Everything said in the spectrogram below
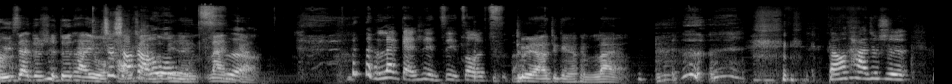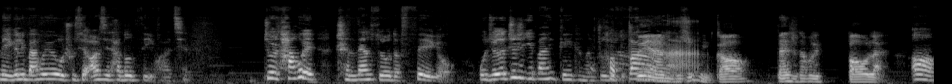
我一下就是对他有至少好感找了我都变成五次烂感了。烂感是你自己造的词吧？对啊，就感觉很烂啊。然后他就是每个礼拜会约我出去，而且他都自己花钱，就是他会承担所有的费用。我觉得这是一般 gay 可能做的。好棒啊虽然不是很高，但是他会包揽。嗯，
